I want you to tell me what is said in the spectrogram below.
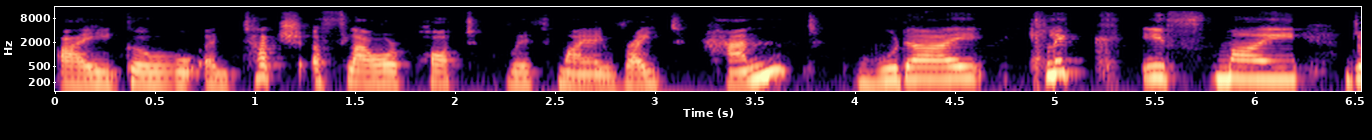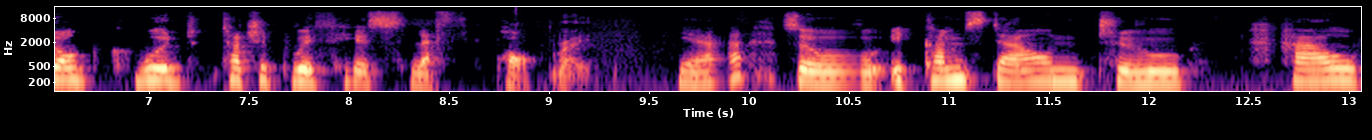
I go and touch a flower pot with my right hand, would I click if my dog would touch it with his left paw? Right. Yeah. So it comes down to how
